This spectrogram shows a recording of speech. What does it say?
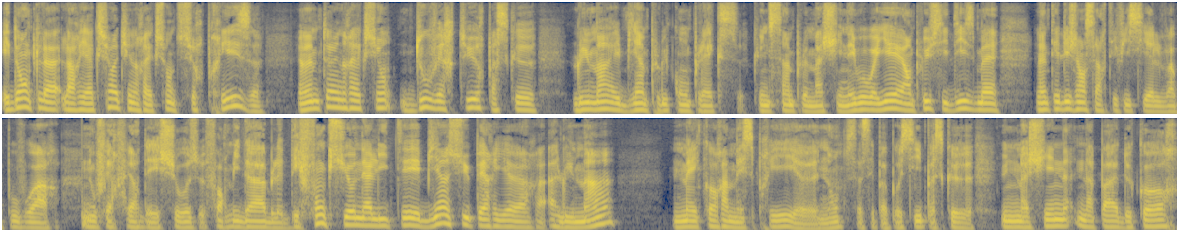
Et donc, la, réaction est une réaction de surprise, et en même temps une réaction d'ouverture, parce que l'humain est bien plus complexe qu'une simple machine. Et vous voyez, en plus, ils disent, mais l'intelligence artificielle va pouvoir nous faire faire des choses formidables, des fonctionnalités bien supérieures à l'humain. Mais corps, âme, esprit, euh, non, ça c'est pas possible parce que une machine n'a pas de corps,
